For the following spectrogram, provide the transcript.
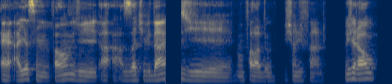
É, aí assim, falando de as atividades de. Vamos falar do chão de fábrica. No geral,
